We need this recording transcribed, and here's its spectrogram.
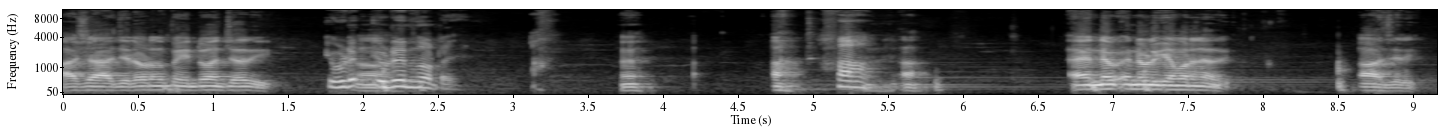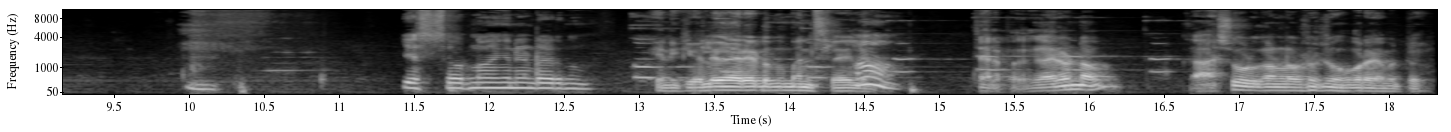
ആ ഷാജിയുടെ അവിടെ നിന്ന് പെയിന്റ് വാങ്ങിച്ചാൽ മതി. ഇവിടെ ഇവിടെ ഇരുന്നോട്ടെ? ആ. എന്നെ എന്നെ വിളിക്കാൻ പറഞ്ഞാൽ മതി. ആ ശരി. യെസ് സ്വർണ എങ്ങനെ ഉണ്ടായിരുന്നു എനിക്ക് വലിയ കാര്യമായിട്ടൊന്നും മനസ്സിലായില്ല. ആ. ചിലപ്പോൾ കാര്യം ഉണ്ടാവും കാശ് കൊടുക്കാനുള്ള രൂപ പറയാൻ പറ്റുമോ?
